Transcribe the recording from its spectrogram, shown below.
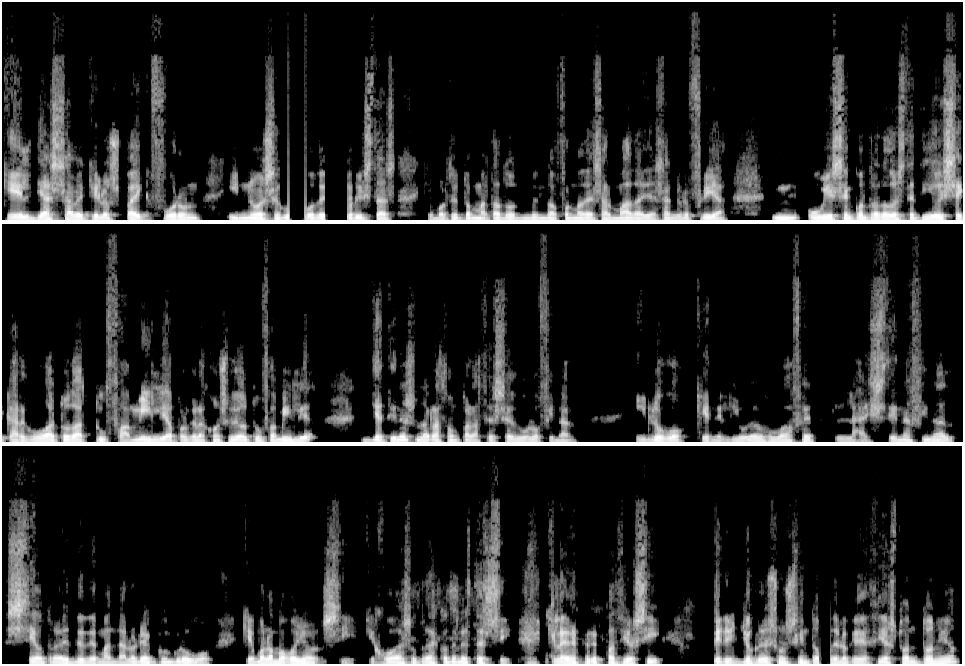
que él ya sabe que los Pike fueron, y no ese grupo de terroristas, que por cierto han matado de una forma desalmada y a sangre fría, mm, hubiesen contratado a este tío y se cargó a toda tu familia, porque lo has considerado tu familia, ya tienes una razón para hacer ese duelo final. Y luego que en el libro de Boba Fett la escena final sea otra vez de The Mandalorian con Grogu, que mola mogollón, sí. Que juegas otra vez con el este, sí. Que le das espacio, sí. Pero yo creo que es un síntoma de lo que decías tú, Antonio,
